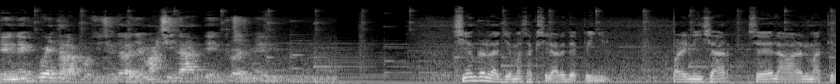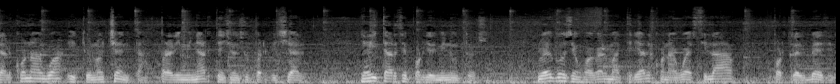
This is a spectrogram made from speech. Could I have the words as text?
teniendo en cuenta la posición de la yema axilar dentro del medio. Siembra las yemas axilares de piña. Para iniciar, se debe lavar el material con agua y tun 80 para eliminar tensión superficial y agitarse por 10 minutos. Luego se enjuaga el material con agua destilada por 3 veces.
